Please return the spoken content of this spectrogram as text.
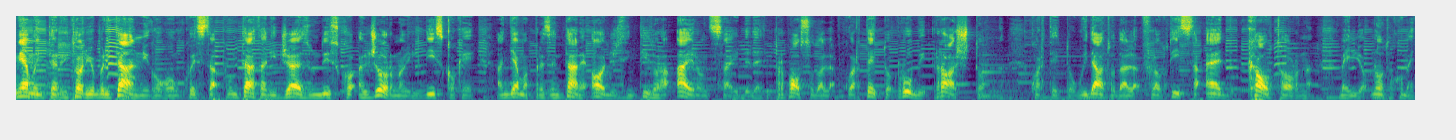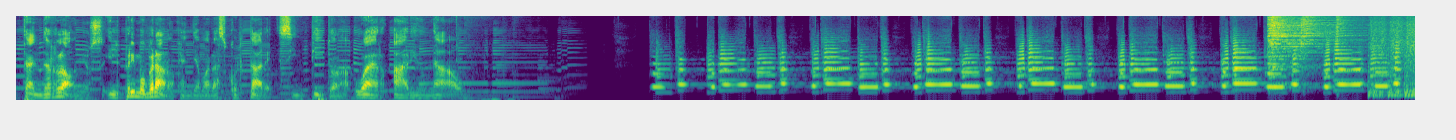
Torniamo in territorio britannico con questa puntata di Jazz Un disco al giorno. Il disco che andiamo a presentare oggi si intitola Ironside ed è proposto dal quartetto Ruby Rushton, quartetto guidato dal flautista Ed Cawthorn, meglio noto come Tenderlonius. Il primo brano che andiamo ad ascoltare si intitola Where Are You Now? thank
